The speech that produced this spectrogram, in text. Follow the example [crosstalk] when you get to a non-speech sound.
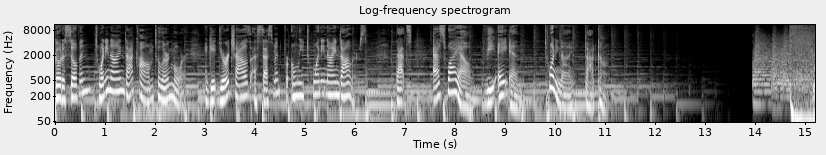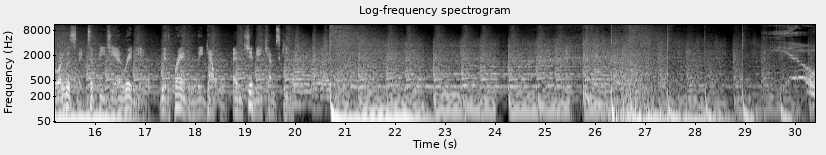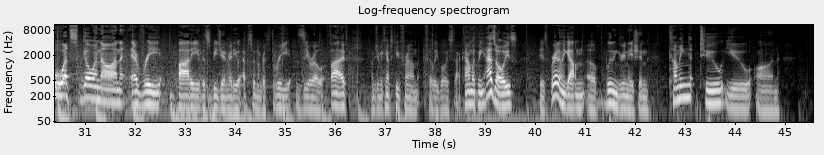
Go to sylvan29.com to learn more and get your child's assessment for only $29. That's S Y L V A N 29.com. You're listening to BGN Radio with Brandon Lee Gowton and Jimmy Kempski. What's going on, everybody? This is BGN Radio, episode number 305. I'm Jimmy Kempski from PhillyVoice.com. With me, as always, is Brandon Gowton of Bleeding Green Nation, coming to you on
